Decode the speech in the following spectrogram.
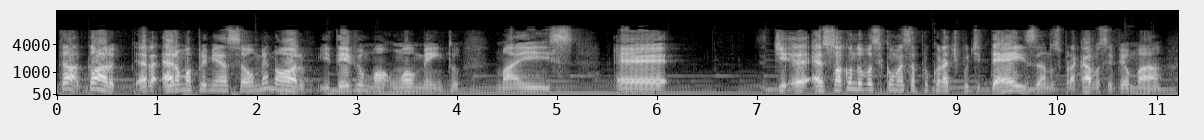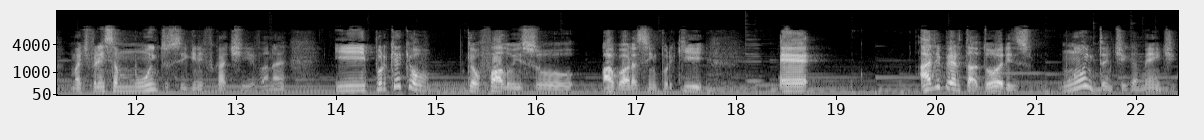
Tá, claro, era, era uma premiação menor e teve uma, um aumento, mas é, de, é, é, só quando você começa a procurar tipo de 10 anos para cá você vê uma, uma diferença muito significativa, né? E por que que eu, que eu falo isso agora assim? Porque é a Libertadores muito antigamente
